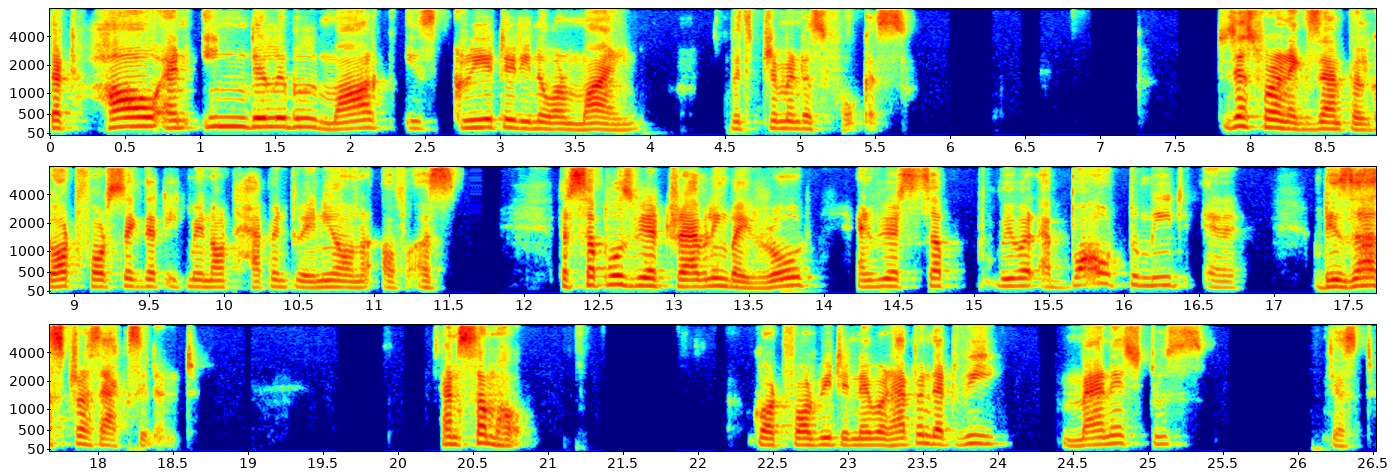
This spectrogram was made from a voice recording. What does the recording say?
that how an indelible mark is created in our mind with tremendous focus. Just for an example, God forsake that it may not happen to any one of us. That suppose we are traveling by road and we are we were about to meet a disastrous accident, and somehow God forbid it never happened, that we managed to just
